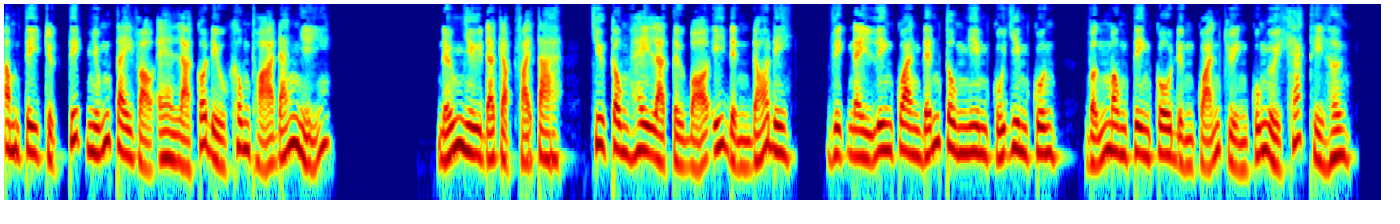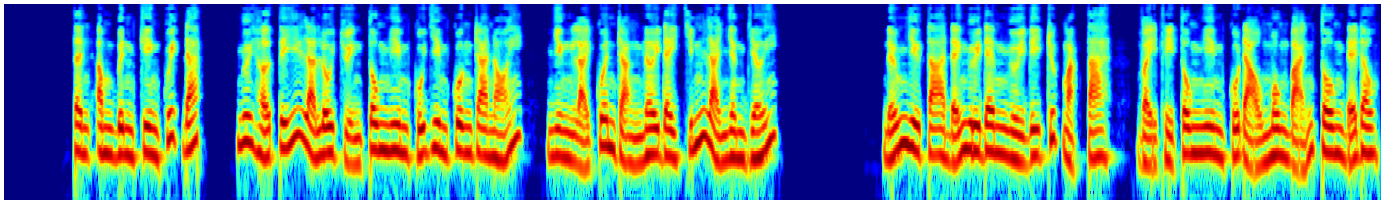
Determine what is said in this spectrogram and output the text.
âm ti trực tiếp nhúng tay vào e là có điều không thỏa đáng nhỉ. Nếu như đã gặp phải ta, chư công hay là từ bỏ ý định đó đi, việc này liên quan đến tôn nghiêm của Diêm quân, vẫn mong tiên cô đừng quản chuyện của người khác thì hơn. Tên âm binh kiên quyết đáp, ngươi hở tí là lôi chuyện tôn nghiêm của Diêm quân ra nói, nhưng lại quên rằng nơi đây chính là nhân giới. Nếu như ta để ngươi đem người đi trước mặt ta, vậy thì tôn nghiêm của đạo môn bản tôn để đâu?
